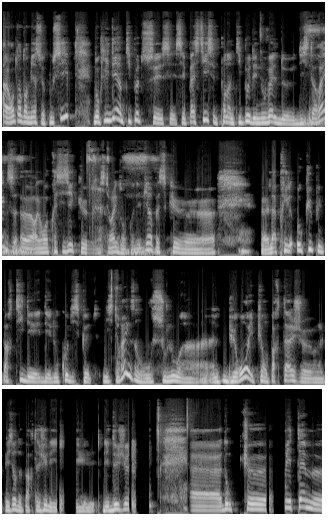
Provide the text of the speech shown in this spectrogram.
Alors on t'entend bien ce coup-ci. Donc l'idée un petit peu de ces, pastilles, c'est de prendre un petit peu des nouvelles d'Easter eggs. Euh, on va préciser que Easter eggs on connaît bien parce que euh, l'April occupe une partie des, locaux d'Easter eggs. Hein, on sous loue un, bureau et puis on partage, on a le plaisir de partager les, les, déjeuners. Euh, donc premier thème,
